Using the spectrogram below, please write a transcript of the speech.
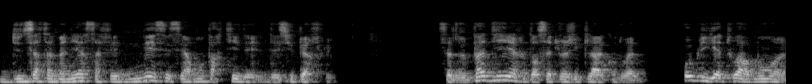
D'une certaine manière, ça fait nécessairement partie des, superflus. Ça ne veut pas dire, dans cette logique-là, qu'on doit obligatoirement euh,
